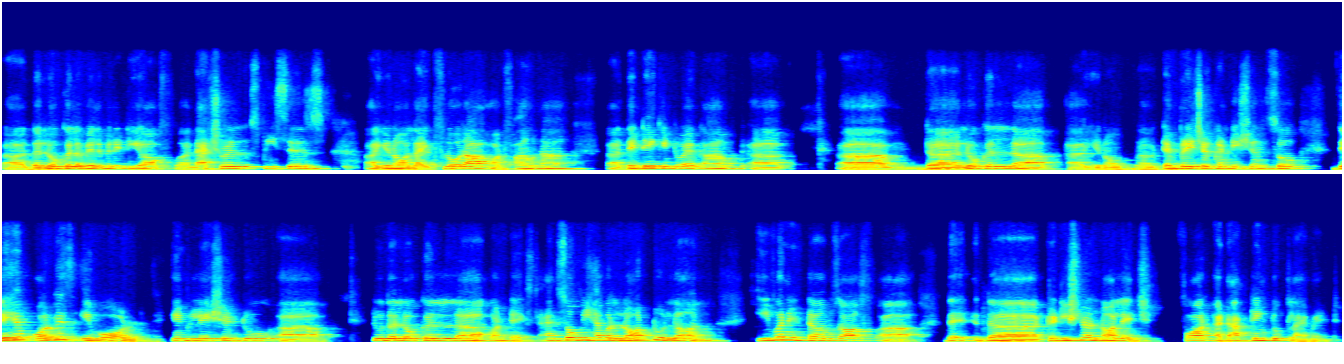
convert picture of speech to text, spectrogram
uh, the local availability of uh, natural species, uh, you know, like flora or fauna. they take into account um, the local, you know, temperature conditions. So they have always evolved in relation to to the local uh, context. And so we have a lot to learn, even in terms of uh, the, the traditional knowledge for adapting to climate.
